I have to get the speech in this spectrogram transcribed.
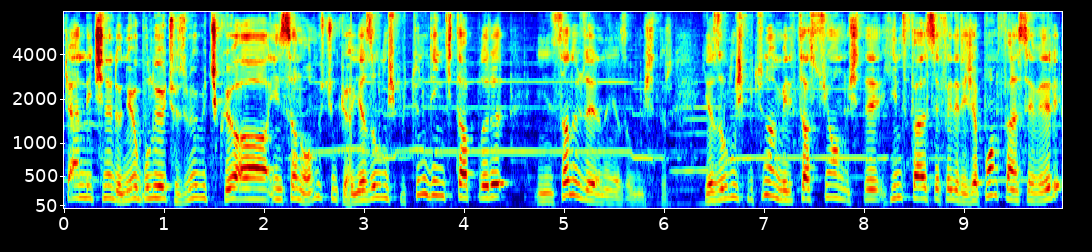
Kendi içine dönüyor buluyor çözümü bir çıkıyor. Aa insan olmuş çünkü yazılmış bütün din kitapları insan üzerine yazılmıştır. Yazılmış bütün o meditasyon işte Hint felsefeleri, Japon felsefeleri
